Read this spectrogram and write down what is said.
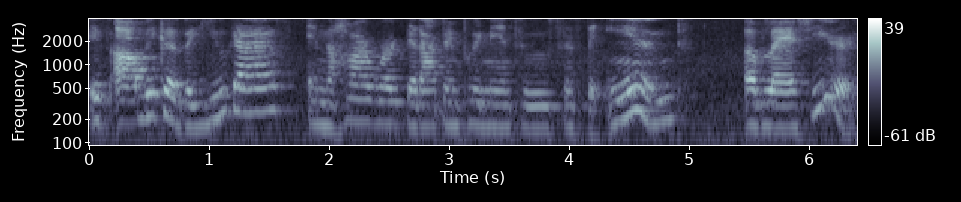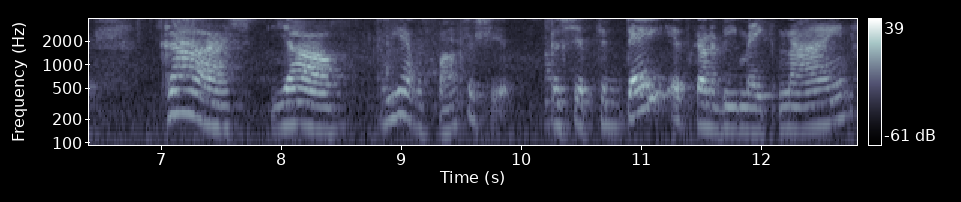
It's all because of you guys and the hard work that i've been putting into since the end of last year. Gosh y'all we have a sponsorship. Sponsorship today is going to be make nine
